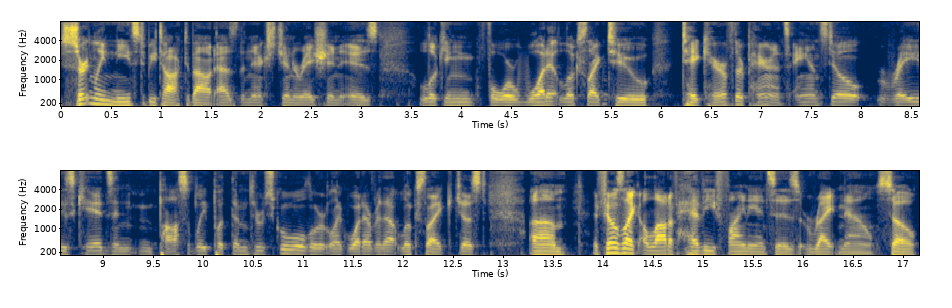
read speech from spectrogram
certainly needs to be talked about as the next generation is looking for what it looks like to take care of their parents and still raise kids and possibly put them through school or like whatever that looks like. Just um, it feels like a lot of heavy finances right now. So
